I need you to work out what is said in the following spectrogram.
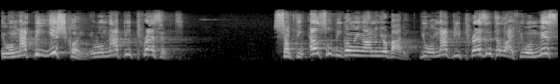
It will not be yishkoin. It will not be present. Something else will be going on in your body. You will not be present to life. You will miss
